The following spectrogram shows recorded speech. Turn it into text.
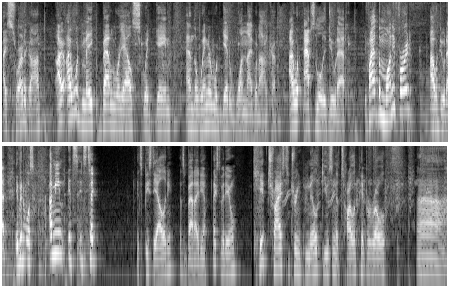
I swear to God, I, I would make Battle Royale Squid Game and the winner would get one night with Anka. I would absolutely do that. If I had the money for it, I would do that. If it was, I mean, it's it's tech, it's bestiality. That's a bad idea. Next video. Kid tries to drink milk using a toilet paper roll. Ah,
